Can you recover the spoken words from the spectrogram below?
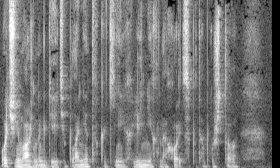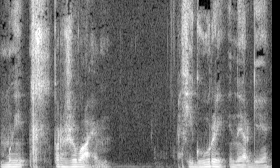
Очень важно, где эти планеты, в каких линиях находятся, потому что мы проживаем фигуры, энергии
